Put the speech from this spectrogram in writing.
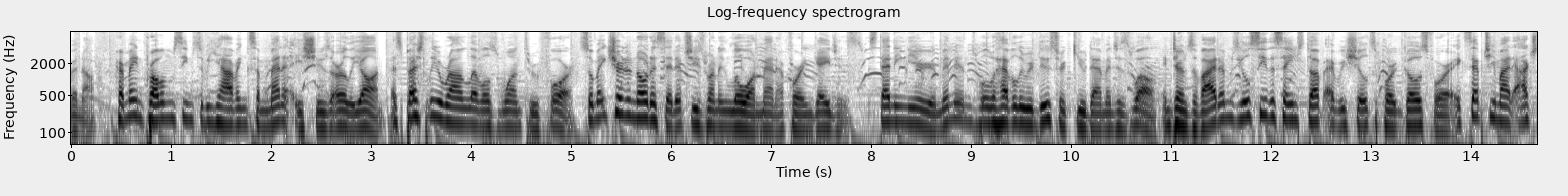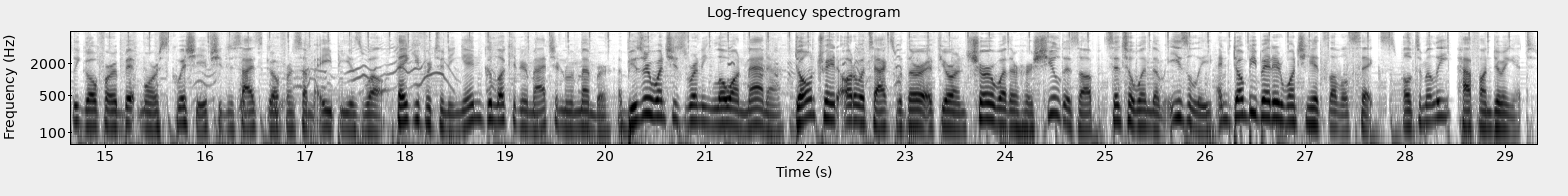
enough. Her main problem seems to be having some mana issues early on, especially around levels 1 through 4, so make sure to notice it if she's running low on mana for engages. Standing near your minions will heavily reduce her Q damage as well. In terms of items, you'll see the same stuff every shield support goes for, except she might actually go for a bit more squishy if she decides to go for some AP as well. Thank you for tuning in, good luck in your match, and remember, abuse her when she's running low on mana, don't trade auto attacks with her if you're unsure whether her shield is up, since you'll win them easily, and don't be baited once she hits level 6. Ultimately, have fun doing it.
